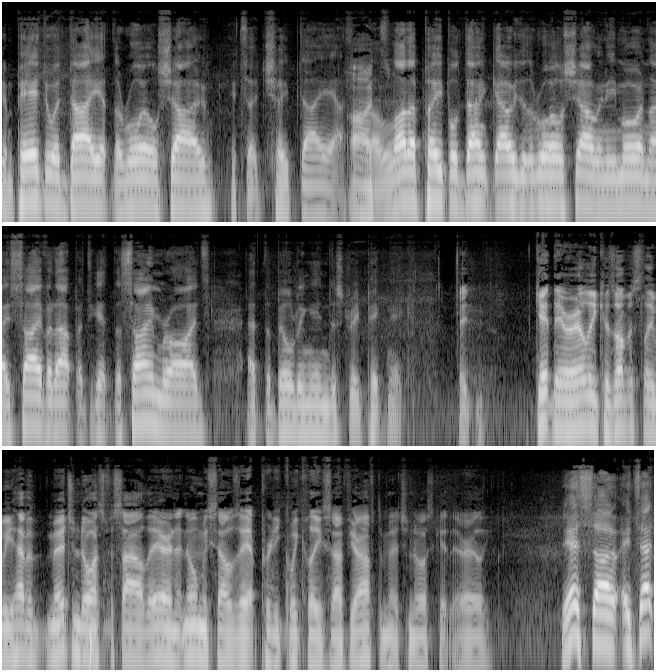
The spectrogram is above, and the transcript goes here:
compared to a day at the Royal Show, it's a cheap day out. Oh, a lot of people don't go to the Royal Show anymore, and they save it up to get the same rides at the building industry picnic. It- get there early because obviously we have a merchandise for sale there, and it normally sells out pretty quickly. So if you're after merchandise, get there early. Yes, so it's at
